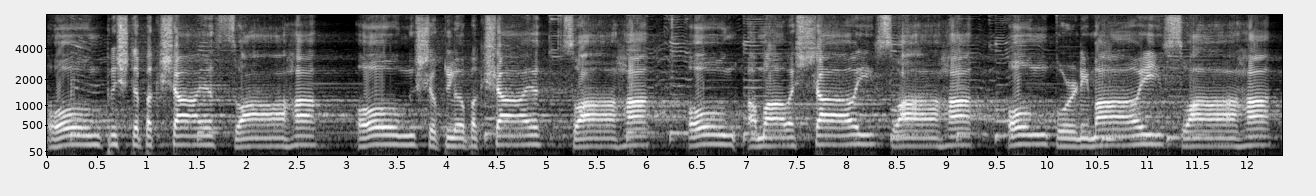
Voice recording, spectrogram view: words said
ওং কৃষ্ণপক্ষায় স্বাহা। ওং শুক্লপক্ষায় স্বাহা। ওং অমাবস্যায় স্বাহা। ওং পূর্ণিমায় স্বাহা।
